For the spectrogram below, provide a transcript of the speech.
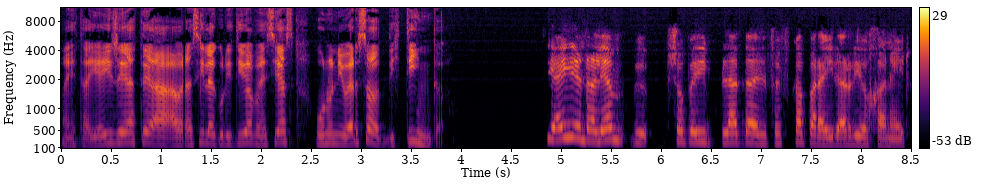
Ahí está, y ahí llegaste a, Brasil, a Curitiba, me decías, un universo distinto. Sí, ahí en realidad eh, yo pedí plata del FEFCA para ir a Río de Janeiro,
